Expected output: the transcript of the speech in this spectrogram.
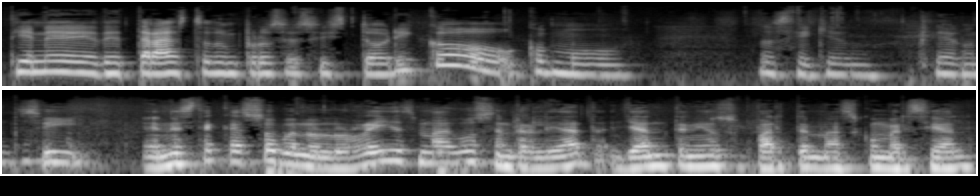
tiene detrás todo un proceso histórico o como Sí, en este caso, bueno, los Reyes Magos en realidad ya han tenido su parte más comercial,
